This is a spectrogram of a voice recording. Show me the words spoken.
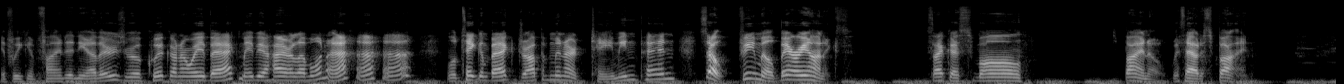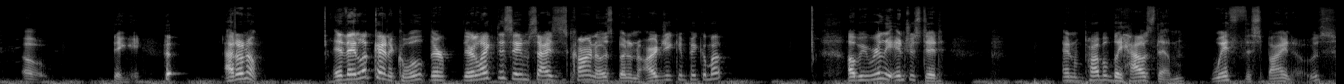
if we can find any others real quick on our way back. Maybe a higher level one. Uh, uh, uh. We'll take them back, drop them in our taming pen. So, female baryonyx. It's like a small spino without a spine. Oh, thingy. I don't know. they look kind of cool. They're they're like the same size as Carnos, but an Argy can pick them up. I'll be really interested and probably house them with the Spinos.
